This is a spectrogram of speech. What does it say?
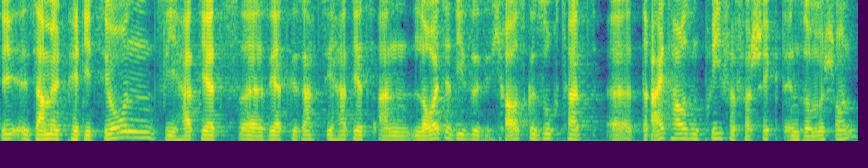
Die sammelt Petitionen. Sie hat jetzt, äh, sie hat gesagt, sie hat jetzt an Leute, die sie sich rausgesucht hat, äh, 3000 Briefe verschickt in Summe schon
